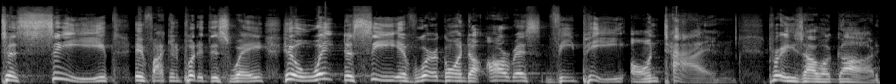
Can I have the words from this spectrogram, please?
to see, if I can put it this way, he'll wait to see if we're going to RSVP on time. Praise our God.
